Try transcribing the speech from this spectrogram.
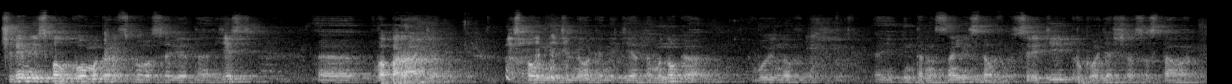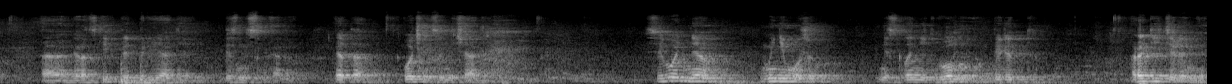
члены исполкома городского совета, есть э, в аппарате исполнительного комитета, много воинов, э, среди руководящего состава городских предприятий, бизнесменов. Это очень замечательно. Сегодня мы не можем не склонить голову перед родителями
